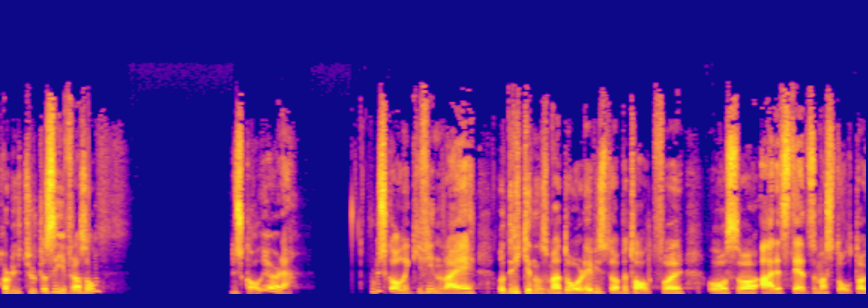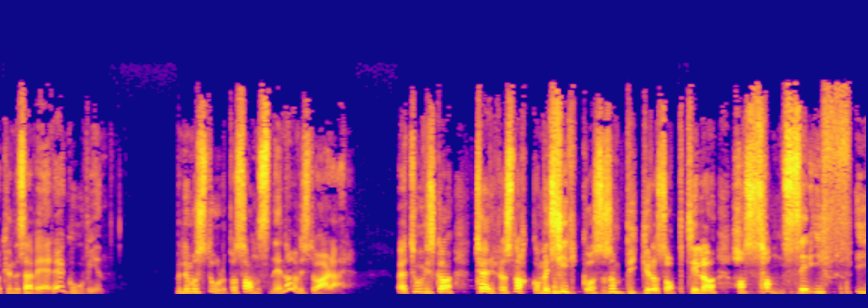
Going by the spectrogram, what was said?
Har du turt å si ifra sånn? Du skal gjøre det. For du skal ikke finne deg i å drikke noe som er dårlig, hvis du har betalt for og også er et sted som er stolt av å kunne servere god vin. Men du må stole på sansene dine hvis du er der. Og jeg tror Vi skal tørre å snakke om en kirke også som bygger oss opp til å ha sanser i, i,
